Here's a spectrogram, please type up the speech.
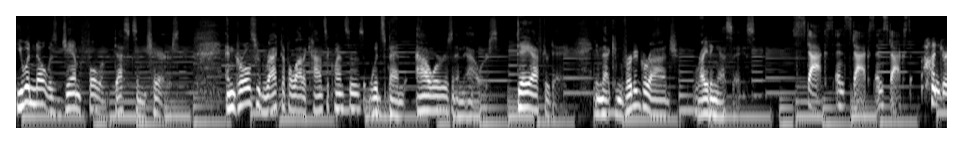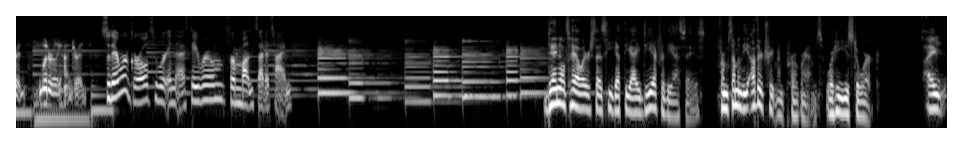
You wouldn't know it was jammed full of desks and chairs. And girls who'd racked up a lot of consequences would spend hours and hours, day after day, in that converted garage writing essays. Stacks and stacks and stacks. Hundreds, literally hundreds. So there were girls who were in the essay room for months at a time. Daniel Taylor says he got the idea for the essays from some of the other treatment programs where he used to work. I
